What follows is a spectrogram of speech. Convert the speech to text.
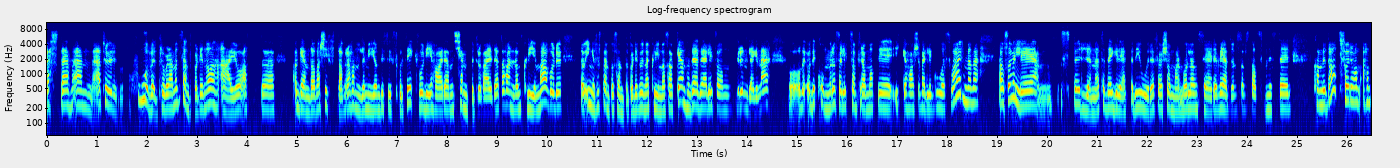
beste. Jeg tror Hovedproblemet til Senterpartiet nå er jo at eh, agendaen har skifta fra å handle mye om distriktspolitikk, hvor de har en kjempetroverdighet, til å handle om klima. hvor du det er jo ingen som stemmer på Senterpartiet pga. klimasaken. Det, det, er litt sånn grunnleggende. Og det, og det, kommer også litt sånn fram at de ikke har så veldig gode svar. Men jeg er også veldig mm, spørrende til det grepet de gjorde før sommeren med å lansere Vedum som statsminister kandidat, for han, han,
